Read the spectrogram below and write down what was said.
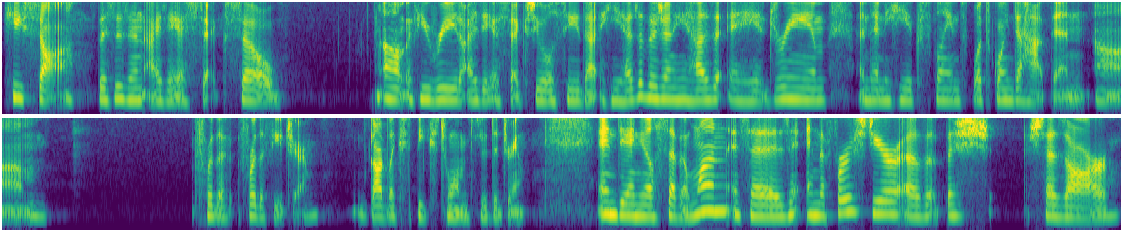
he saw. This is in Isaiah 6. So um, if you read Isaiah 6, you will see that he has a vision, he has a dream, and then he explains what's going to happen um, for the for the future. God like speaks to him through the dream. In Daniel 7 1, it says, In the first year of Belshazzar,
